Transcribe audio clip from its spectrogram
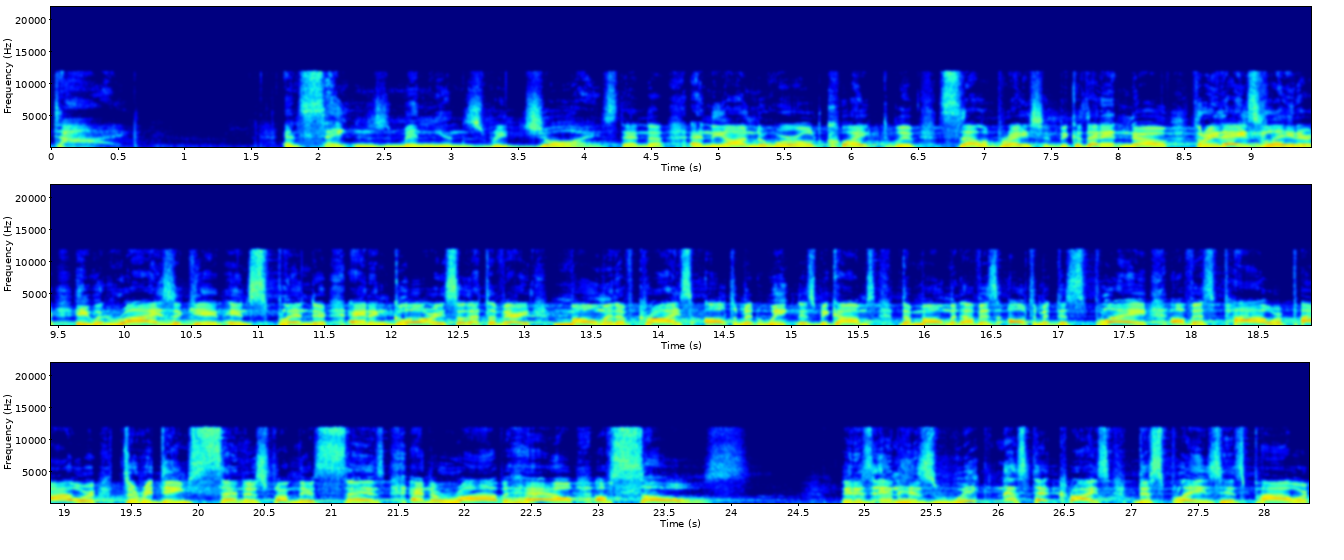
died. And Satan's minions rejoiced, and, uh, and the underworld quaked with celebration because they didn't know three days later he would rise again in splendor and in glory, so that the very moment of Christ's ultimate weakness becomes the moment of his ultimate display of his power power to redeem sinners from their sins and to rob hell of souls. It is in his weakness that Christ displays his power.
